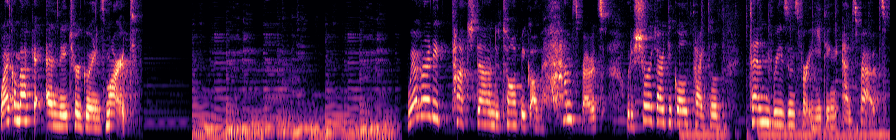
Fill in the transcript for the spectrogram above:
Welcome back at Nature Going Smart. We have already touched down the topic of hemp sprouts with a short article titled 10 Reasons for Eating Hemp Sprouts.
